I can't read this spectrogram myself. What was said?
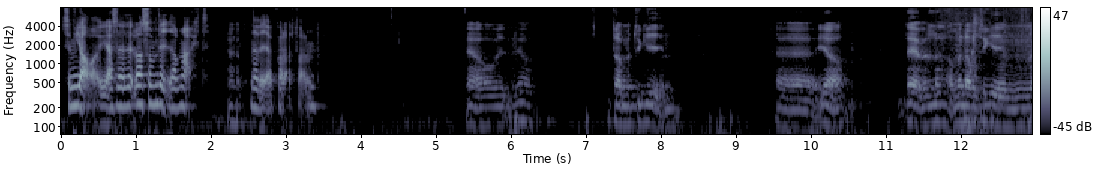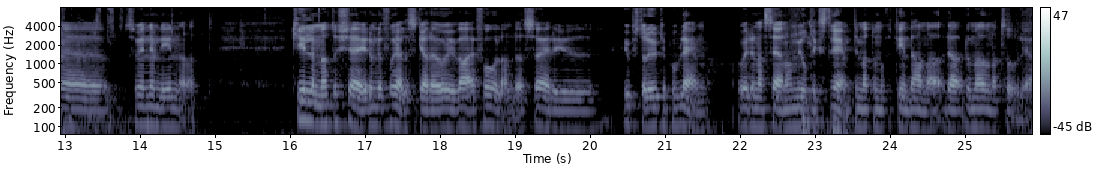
Som jag, alltså, eller som vi har märkt Ja. när vi har kollat på den. Ja, och, ja. Dramaturgin. Eh, ja. Det är väl det här med dramaturgin eh, som vi nämnde innan. Att killen möter tjej, de blir förälskade och i varje förhållande så är det ju, uppstår det olika problem. Och i den här serien har de gjort extremt i och med att de har fått in det här med det- de övernaturliga.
